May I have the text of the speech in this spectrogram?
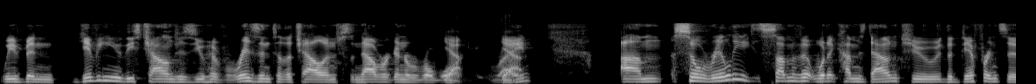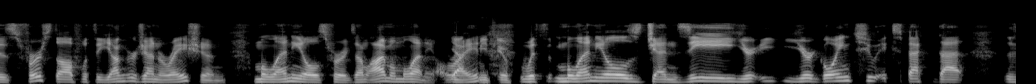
we've been giving you these challenges you have risen to the challenge so now we're going to reward Yeah. you right yeah. um so really some of it what it comes down to the difference is first off with the younger generation millennials for example i'm a millennial Yeah, right me too. with millennials gen z you're you're going to expect that th-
